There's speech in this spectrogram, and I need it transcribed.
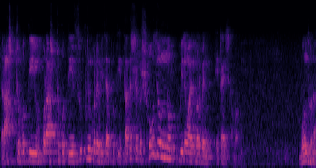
রাষ্ট্রপতি, উপরাষ্ট্রপতি, সুপ্রিম কোর্টের বিচারপতি, তাদের সঙ্গে সৌজন্য বিনিময় করবেন, এটাই স্বাভাবিক। বন্ধুরা,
